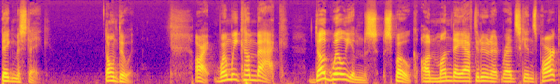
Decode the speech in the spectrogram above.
big mistake. Don't do it. All right, when we come back, Doug Williams spoke on Monday afternoon at Redskins Park.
